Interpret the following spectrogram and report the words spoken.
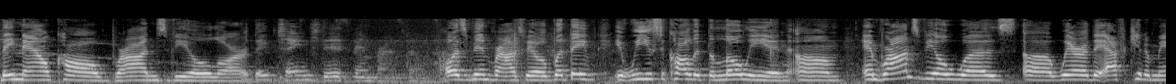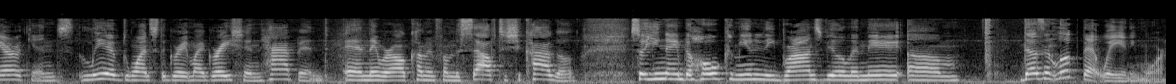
They now call Bronzeville, or they've changed it. It's been Bronzeville. Oh, it's been Bronzeville, but they've. It, we used to call it the low end. Um, and Bronzeville was uh, where the African Americans lived once the Great Migration happened, and they were all coming from the South to Chicago. So you named the whole community Bronzeville, and they. Um, doesn't look that way anymore.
